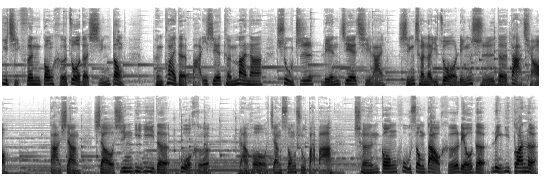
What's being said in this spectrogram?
一起分工合作的行动，很快的把一些藤蔓啊、树枝连接起来，形成了一座临时的大桥。大象小心翼翼的过河，然后将松鼠爸爸成功护送到河流的另一端了。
